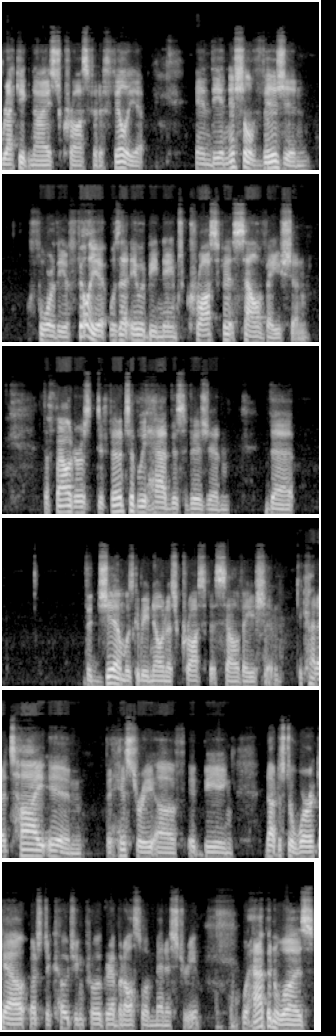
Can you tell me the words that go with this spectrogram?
recognized CrossFit affiliate. And the initial vision for the affiliate was that it would be named CrossFit Salvation. The founders definitively had this vision that the gym was going to be known as CrossFit Salvation to kind of tie in the history of it being not just a workout, not just a coaching program, but also a ministry. What happened was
